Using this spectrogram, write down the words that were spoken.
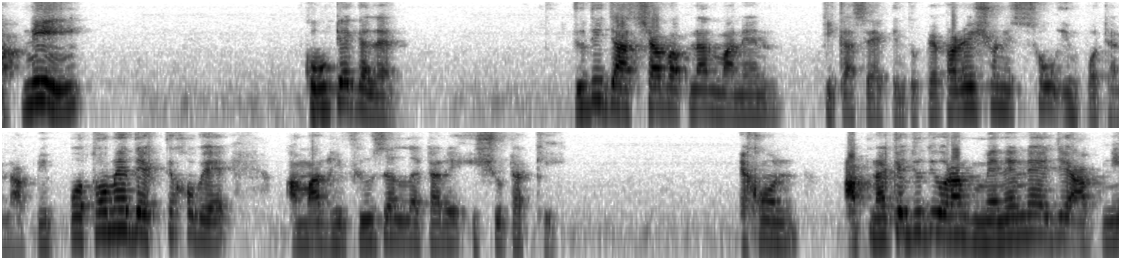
আপনি কোর্টে গেলেন, যদি জাজ সাহেব আপনার মানেন ঠিক আছে, কিন্তু প্রিপারেশন ইজ সো ইম্পর্টেন্ট আপনি প্রথমে দেখতে হবে আমার রিফিউজাল লেটারে ইস্যুটা কি। এখন আপনাকে যদি ওরা মেনে নেয় যে আপনি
